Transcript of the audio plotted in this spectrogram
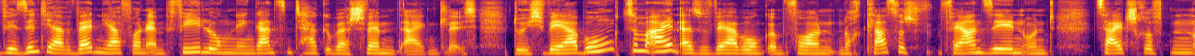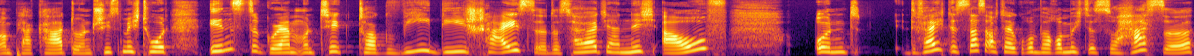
wir sind ja, werden ja von Empfehlungen den ganzen Tag überschwemmt eigentlich. Durch Werbung zum einen, also Werbung von noch klassisch Fernsehen und Zeitschriften und Plakate und Schieß mich tot. Instagram und TikTok wie die Scheiße. Das hört ja nicht auf. Und vielleicht ist das auch der Grund, warum ich das so hasse,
